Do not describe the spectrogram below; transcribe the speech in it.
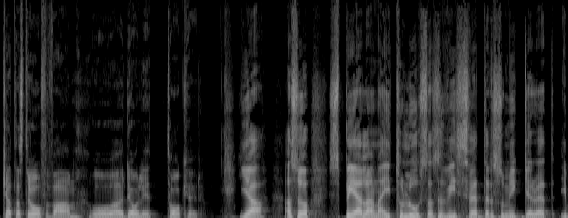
katastrofvarm och dålig takhöjd. Ja, alltså spelarna i Toulouse, alltså vi svettades så mycket, vet. I,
